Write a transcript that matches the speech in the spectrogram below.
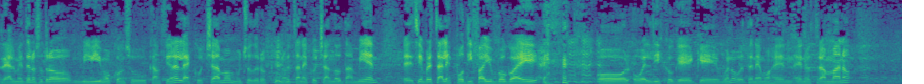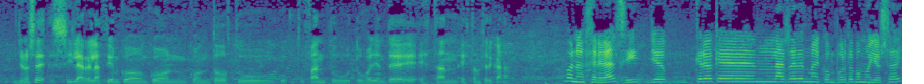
realmente nosotros vivimos con sus canciones, las escuchamos, muchos de los que nos están escuchando también. Eh, siempre está el Spotify un poco ahí, o, o el disco que, que, bueno, que tenemos en, en nuestras manos. Yo no sé si la relación con, con, con todos tus tu fans, tu- tus oyentes, eh, es tan, es tan cercana. Bueno, en general sí. Yo creo que en las redes me comporto como yo soy,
